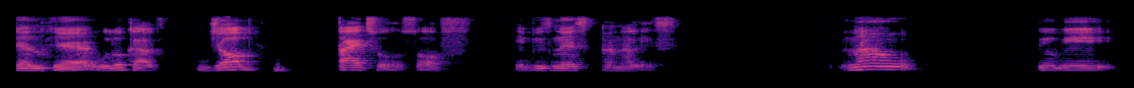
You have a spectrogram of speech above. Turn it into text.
Then here we look at job titles of a business analyst. Now, you'll be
